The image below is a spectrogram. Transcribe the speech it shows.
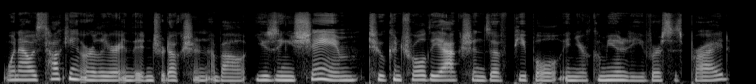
when I was talking earlier in the introduction about using shame to control the actions of people in your community versus pride,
